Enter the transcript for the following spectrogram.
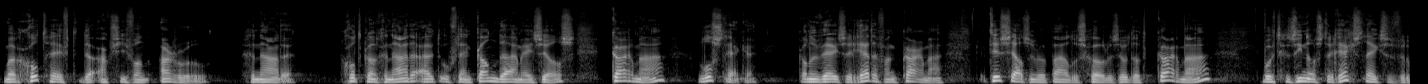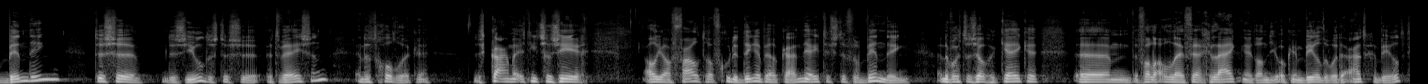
Maar God heeft de actie van Arul, genade. God kan genade uitoefenen en kan daarmee zelfs karma lostrekken. Kan een wezen redden van karma. Het is zelfs in bepaalde scholen zo dat karma wordt gezien als de rechtstreekse verbinding tussen de ziel, dus tussen het wezen en het goddelijke. Dus karma is niet zozeer al jouw fouten of goede dingen bij elkaar. Nee, het is de verbinding. En er wordt er zo gekeken, um, er vallen allerlei vergelijkingen dan die ook in beelden worden uitgebeeld.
